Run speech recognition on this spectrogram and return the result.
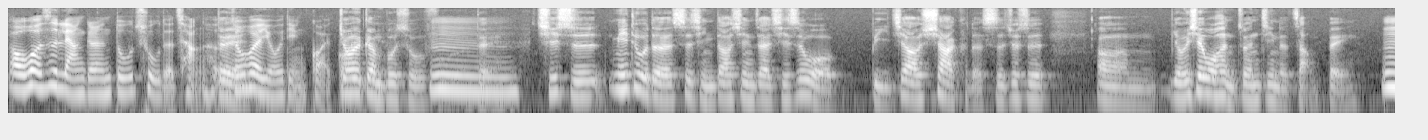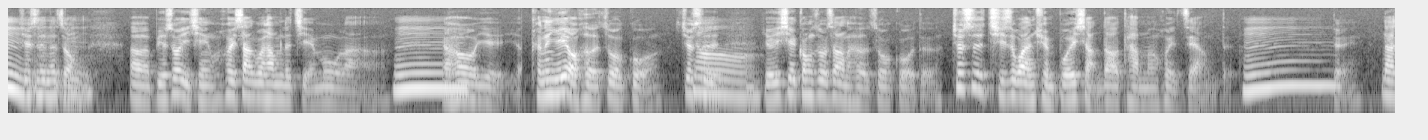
哦，或者是两个人独处的场合，对就会有一点怪怪，就会更不舒服。嗯、对，其实 Me Too 的事情到现在，其实我比较 shock 的是，就是嗯，有一些我很尊敬的长辈，嗯，就是那种、嗯嗯、呃，比如说以前会上过他们的节目啦，嗯，然后也可能也有合作过。就是有一些工作上的合作过的，就是其实完全不会想到他们会这样的。嗯，对，那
